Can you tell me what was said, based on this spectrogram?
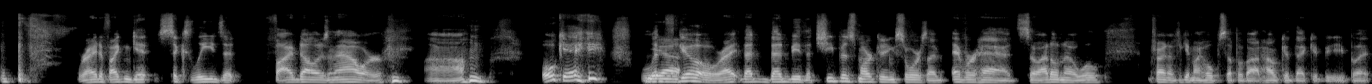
right, if I can get six leads at five dollars an hour, um, okay, let's yeah. go. Right, that that'd be the cheapest marketing source I've ever had. So I don't know. We'll try not to get my hopes up about how good that could be, but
